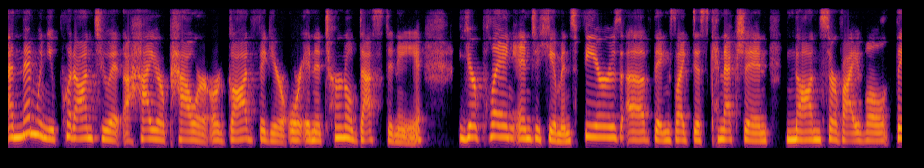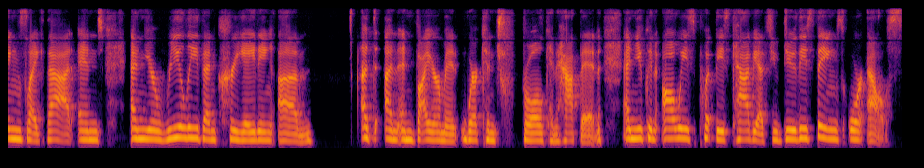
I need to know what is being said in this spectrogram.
And then when you put onto it a higher power or God figure or an eternal destiny, you're playing into humans' fears of things like disconnection, non-survival, things like that. And, and you're really then creating, um, a, an environment where control can happen. And you can always put these caveats. You do these things or else.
